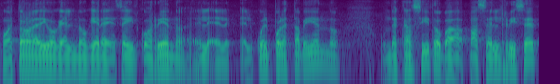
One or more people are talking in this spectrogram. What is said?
con esto no le digo que él no quiere seguir corriendo, el, el, cuerpo le está pidiendo un descansito para hacer el reset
